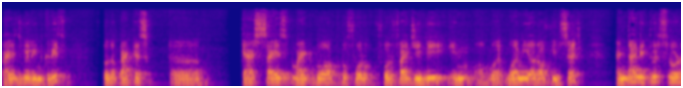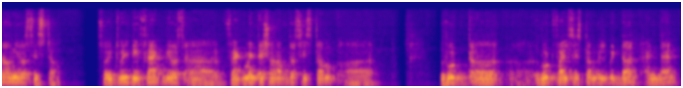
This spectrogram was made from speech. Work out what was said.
size will increase so the package uh, cache size might go up to 4, 4 5 GB in one year of usage and then it will slow down your system. So it will defrag your uh, fragmentation of the system uh, root uh, root file system will be done and then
